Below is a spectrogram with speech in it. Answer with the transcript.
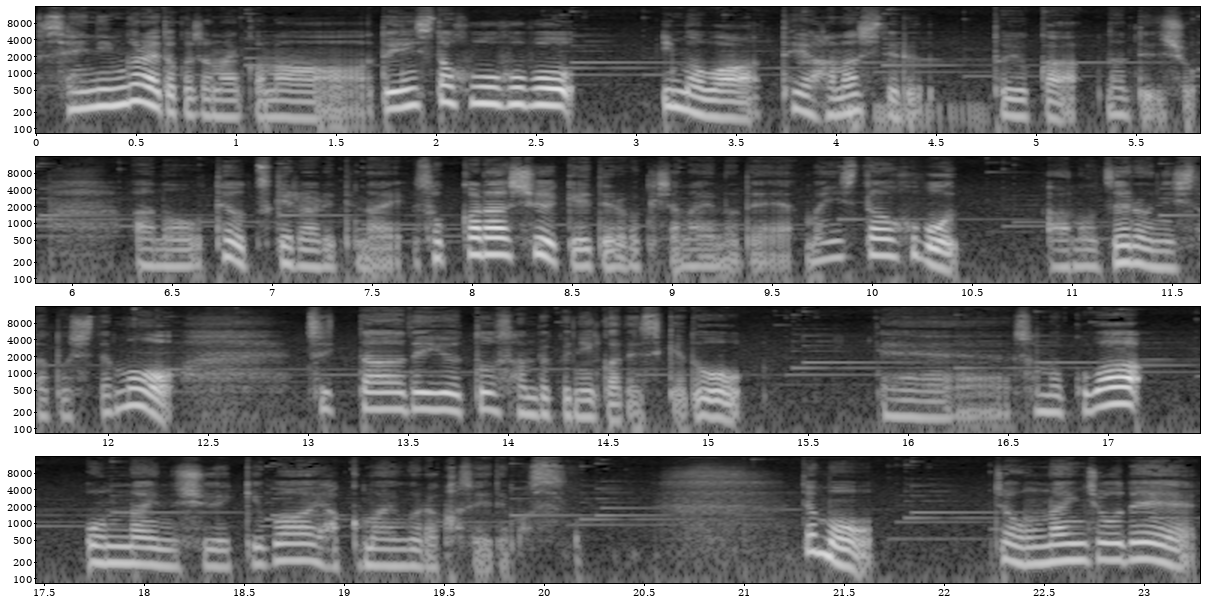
1000人ぐらいとかじゃないかな。でインスタほぼほぼ今は手離してるというか何て言うんでしょう。あの手をつけられてない。そっから収益得てるわけじゃないので、まあ、インスタはほぼあのゼロにしたとしても Twitter で言うと300人以下ですけど、えー、その子はオンラインの収益は100万円ぐらい稼いでます。でもじゃあオンライン上で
